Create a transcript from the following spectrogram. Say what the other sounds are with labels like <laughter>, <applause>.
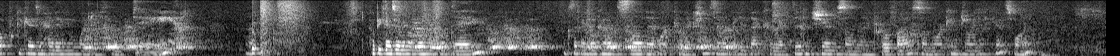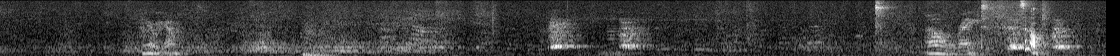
hope you guys are having a wonderful day. Um, hope you guys are having a wonderful day. Looks like I have kind of a slow network connection, so let me get that corrected and share this on my profile so more can join if you guys want. There we go. All right. So,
